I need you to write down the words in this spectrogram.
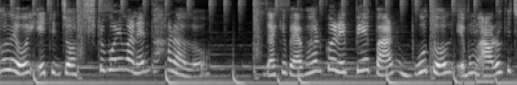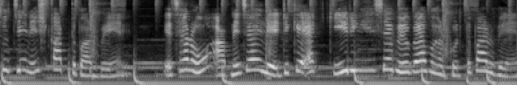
হলেও এটি যথেষ্ট পরিমাণে ধারালো। যাকে ব্যবহার করে পেপার, বোতল এবং আরও কিছু জিনিস কাটতে পারবেন। এছাড়াও আপনি চাইলে এটিকে এক কি রিং হিসেবে ব্যবহার করতে পারবেন।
